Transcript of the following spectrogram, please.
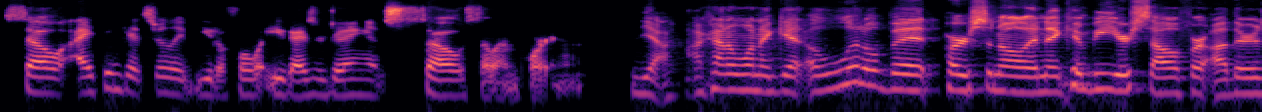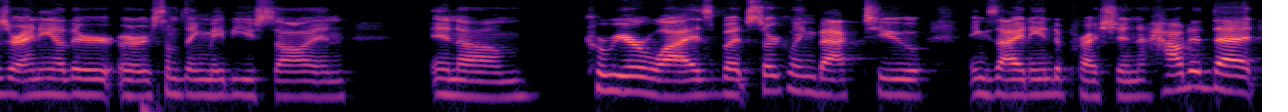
so i think it's really beautiful what you guys are doing it's so so important yeah i kind of want to get a little bit personal and it can be yourself or others or any other or something maybe you saw in in um career wise, but circling back to anxiety and depression, how did that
